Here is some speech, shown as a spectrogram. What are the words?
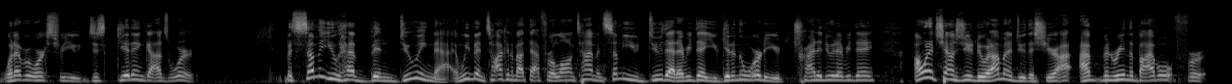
Whatever works for you, just get in God's word. But some of you have been doing that, and we've been talking about that for a long time. And some of you do that every day. You get in the Word, or you try to do it every day. I want to challenge you to do what I'm going to do this year. I, have been reading the Bible for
